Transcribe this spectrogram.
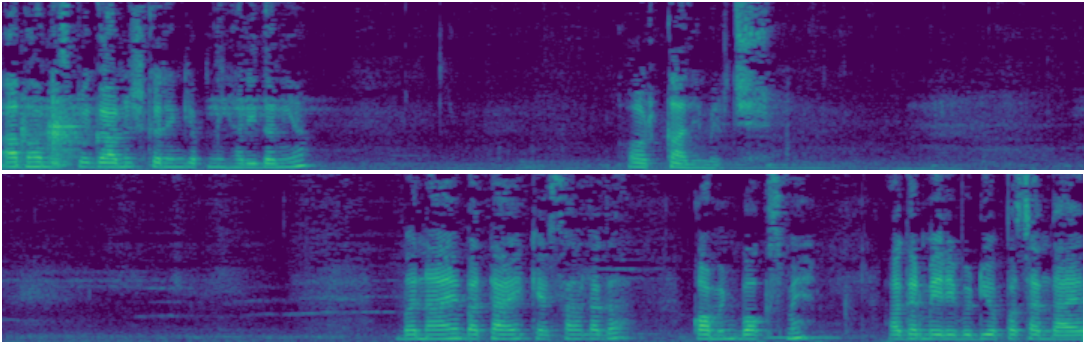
अब हम इस पे गार्निश करेंगे अपनी हरी धनिया और काली मिर्च। बनाए, बताए कैसा लगा कमेंट बॉक्स में। अगर मेरे वीडियो पसंद आए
